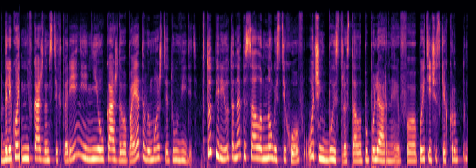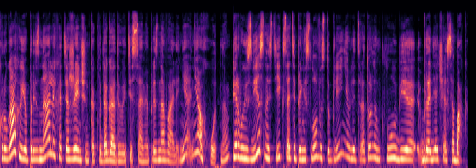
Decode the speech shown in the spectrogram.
Далеко не в каждом стихотворении, не у каждого поэта вы можете это увидеть. В тот период она писала много стихов, очень быстро стала популярной в поэтических кругах ее признали, хотя женщин, как вы догадываетесь, сами признавали не, неохотно. Первую известность ей, кстати, принесло выступление в литературном клубе «Бродячая собака».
